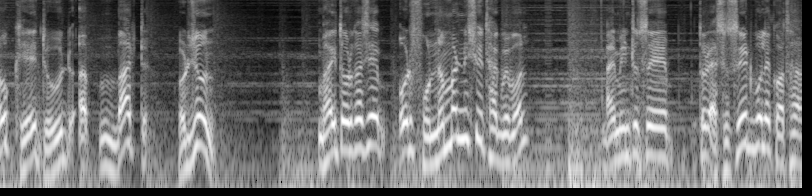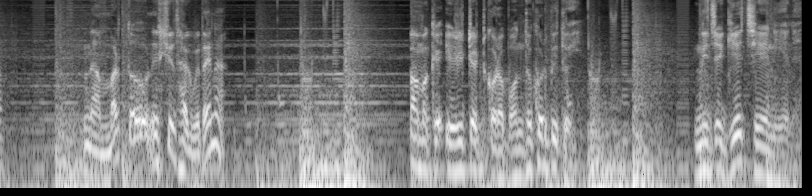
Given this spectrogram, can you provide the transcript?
ওকে ডুড বাট অর্জুন ভাই তোর কাছে ওর ফোন নাম্বার নিশ্চয়ই থাকবে বল? আই মিন টু সে তোর অ্যাসোসিয়েট বলে কথা। নাম্বার তো নিশ্চয়ই থাকবে তাই না? আমাকে ইরিটেট করা বন্ধ করবি তুই? নিজে গিয়ে চেয়ে নিয়ে নে।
